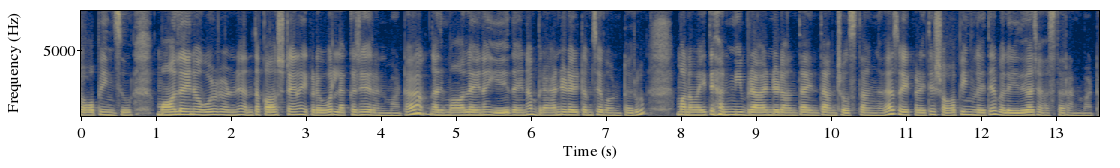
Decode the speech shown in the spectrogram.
షాపింగ్స్ మాల్ అయినా కూడా ఎంత కాస్ట్ అయినా ఇక్కడ ఎవరు లెక్క చేయరనమాట అది మాల్ అయినా ఏదైనా బ్రాండెడ్ ఐటమ్సే కొంటారు. మనమైతే అన్ని బ్రాండెడ్ అంతా ఇంత అని చూస్తాం కదా. సో ఇక్కడైతే షాపింగ్లో అయితే భలే ఇదిగా చేస్తారనమాట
